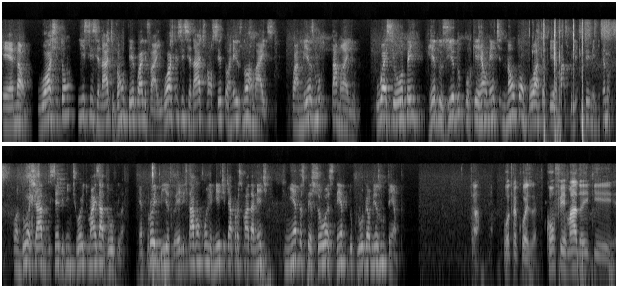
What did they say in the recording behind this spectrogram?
É, não, Washington e Cincinnati vão ter qualify. Washington e Cincinnati vão ser torneios normais, com o mesmo tamanho. US Open reduzido, porque realmente não comporta ter masculino e feminino com duas chaves de 128 mais a dupla. É proibido. Eles estavam com limite de aproximadamente 500 pessoas dentro do clube ao mesmo tempo. Tá. Outra coisa, confirmado aí que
